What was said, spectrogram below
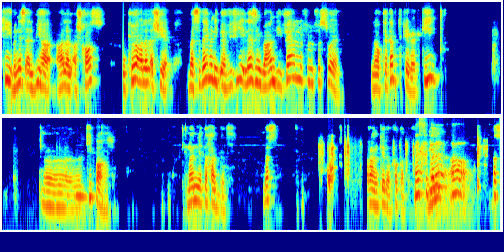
كي بنسأل بيها على الأشخاص وكو على الأشياء بس دايما يبقى في فيه لازم يبقى عندي فعل في في السؤال. لو كتبت كده كي آه كي بارل من يتحدث؟ بس. عن كده فقط. بس كده؟ آه. بس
